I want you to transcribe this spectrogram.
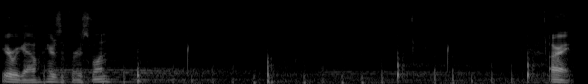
Here we go. Here's the first one. Alright.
